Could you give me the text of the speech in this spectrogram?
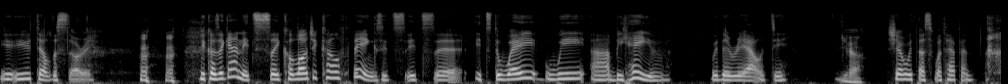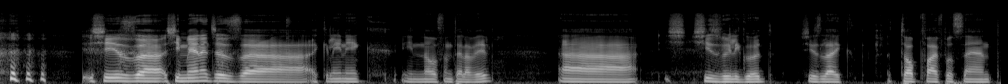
you, you tell the story because again it's psychological things it's it's uh, it's the way we uh, behave with the reality Yeah, share with us what happened she's uh, she manages uh, a clinic in northern Tel Aviv. Uh, sh- she's really good. She's like top five percent.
